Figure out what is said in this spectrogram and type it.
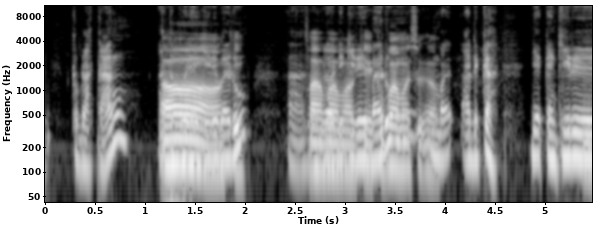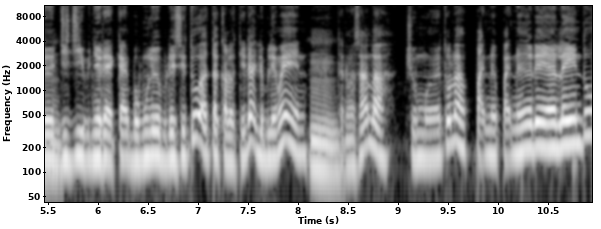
ke belakang ataupun Oh, dia kira okay. baru? Ha, sebab Faham, kalau dia kira okay. Baru, adakah dia akan kira Mhm. GG punya red card bermula dari situ atau kalau tidak dia boleh main? Hmm. Tak ada masalah. Cuma itulah partner-partner dia yang lain tu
